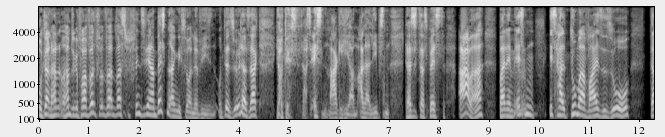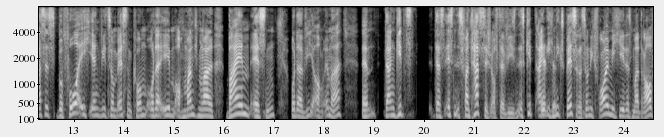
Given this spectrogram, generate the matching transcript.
Und dann haben, sie gefragt, was, was, was finden Sie denn am besten eigentlich so an der Wiesen? Und der Söder sagt, ja, das, das Essen mag ich hier am allerliebsten. Das ist das Beste. Aber bei dem Essen ist halt dummerweise so, dass es, bevor ich irgendwie zum Essen komme oder eben auch manchmal beim Essen oder wie auch immer, ähm, dann gibt's das Essen ist fantastisch auf der Wiesen. Es gibt eigentlich nichts Besseres und ich freue mich jedes Mal drauf.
